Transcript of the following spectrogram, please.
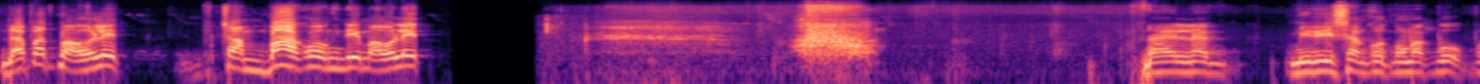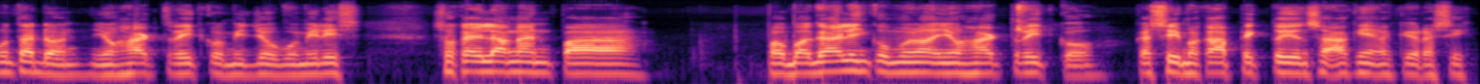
Dapat maulit. Tsamba kung hindi maulit. Dahil nag milisan ko tumakbo punta doon, yung heart rate ko medyo bumilis. So kailangan pa pabagalin ko muna yung heart rate ko kasi makaapekto yun sa aking accuracy.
